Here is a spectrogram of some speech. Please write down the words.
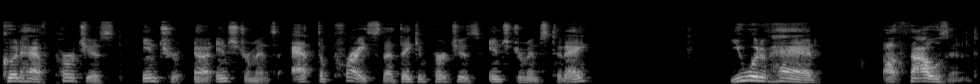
could have purchased uh, instruments at the price that they can purchase instruments today, you would have had a thousand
